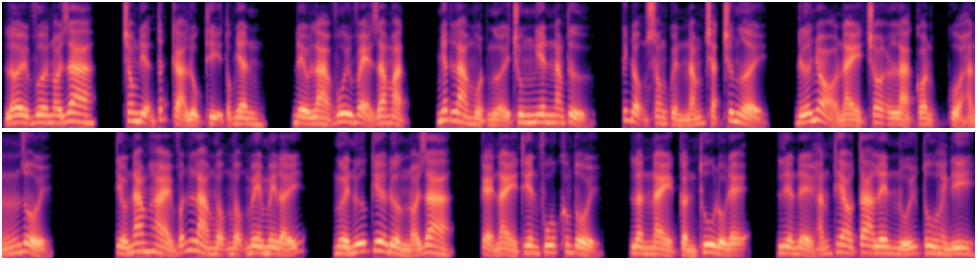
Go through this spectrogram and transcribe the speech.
Lời vừa nói ra, trong điện tất cả lục thị tộc nhân, đều là vui vẻ ra mặt, nhất là một người trung niên nam tử, kích động song quyền nắm chặt trước người, đứa nhỏ này cho là con của hắn rồi. Tiểu Nam Hải vẫn là ngộng ngộng mê mê đấy, người nữ kia đường nói ra, kẻ này thiên phú không tồi, lần này cần thu đồ đệ, liền để hắn theo ta lên núi tu hành đi.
